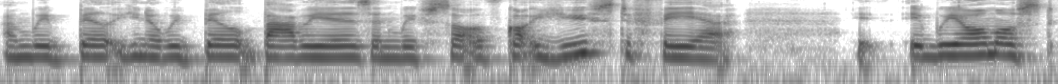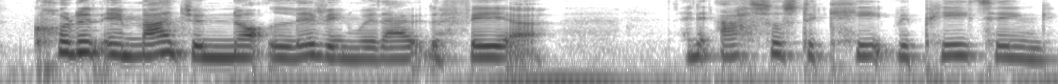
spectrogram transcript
and we've built, you know, we've built barriers and we've sort of got used to fear. It, it, we almost couldn't imagine not living without the fear. And it asks us to keep repeating,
